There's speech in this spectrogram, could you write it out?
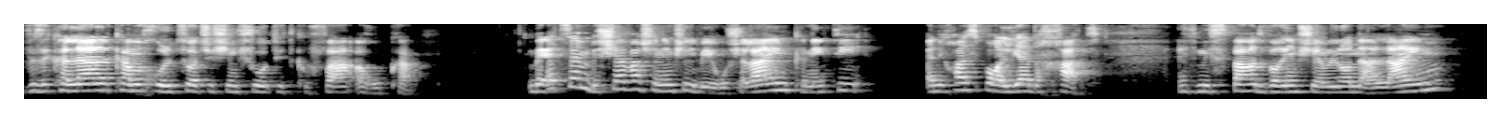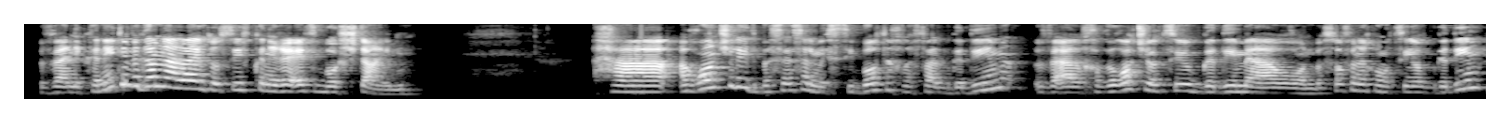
וזה כלל כמה חולצות ששימשו אותי תקופה ארוכה. בעצם בשבע השנים שלי בירושלים קניתי, אני יכולה לספור על יד אחת את מספר הדברים שהם לא נעליים, ואני קניתי וגם נעליים תוסיף כנראה אצבע שתיים. הארון שלי התבסס על מסיבות החלפת בגדים ועל חברות שהוציאו בגדים מהארון. בסוף אנחנו מוציאות בגדים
